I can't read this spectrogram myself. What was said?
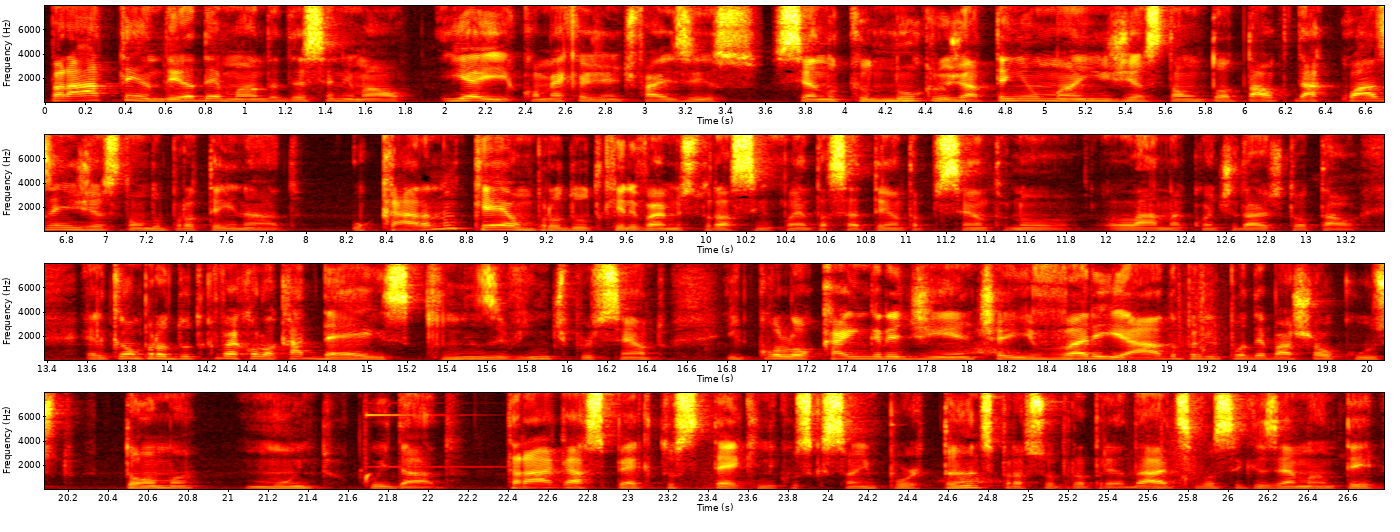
para atender a demanda desse animal. E aí, como é que a gente faz isso? Sendo que o núcleo já tem uma ingestão total que dá quase a ingestão do proteinado o cara não quer um produto que ele vai misturar 50%, 70% no, lá na quantidade total. Ele quer um produto que vai colocar 10, 15, 20% e colocar ingrediente aí variado para ele poder baixar o custo. Toma muito cuidado. Traga aspectos técnicos que são importantes para sua propriedade se você quiser manter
